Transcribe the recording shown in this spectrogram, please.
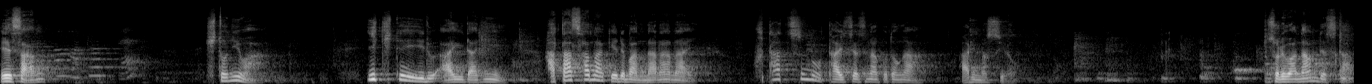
A さん人には生きている間に果たさなければならない2つの大切なことがありますよ。それは何ですか？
